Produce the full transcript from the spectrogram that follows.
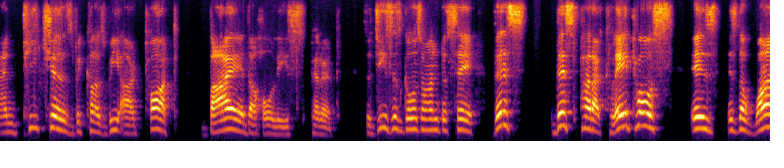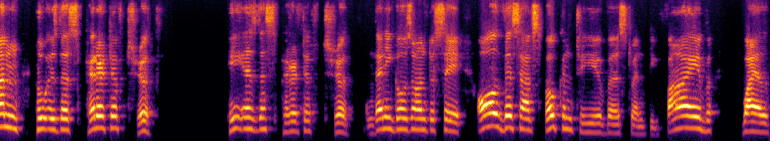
and teaches because we are taught by the Holy Spirit. So Jesus goes on to say, This this Parakletos is, is the one who is the Spirit of truth. He is the Spirit of truth. And then he goes on to say, All this I've spoken to you, verse 25, while,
